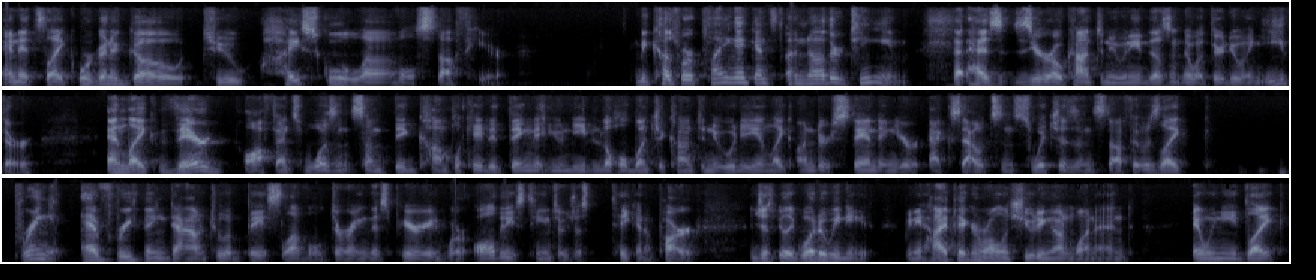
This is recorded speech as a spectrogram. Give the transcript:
And it's like we're going to go to high school level stuff here because we're playing against another team that has zero continuity and doesn't know what they're doing either. And like their offense wasn't some big complicated thing that you needed a whole bunch of continuity and like understanding your x outs and switches and stuff. It was like bring everything down to a base level during this period where all these teams are just taken apart and just be like, what do we need? We need high pick and roll and shooting on one end, and we need like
